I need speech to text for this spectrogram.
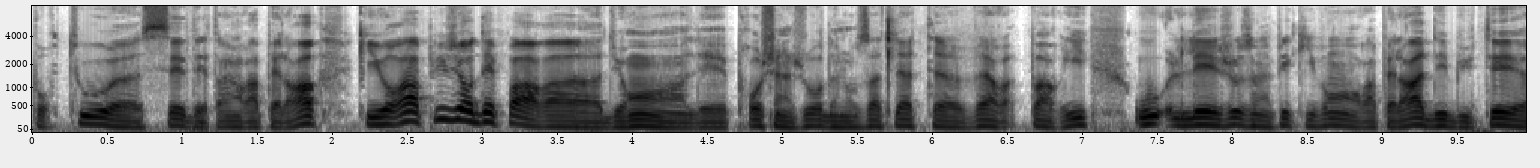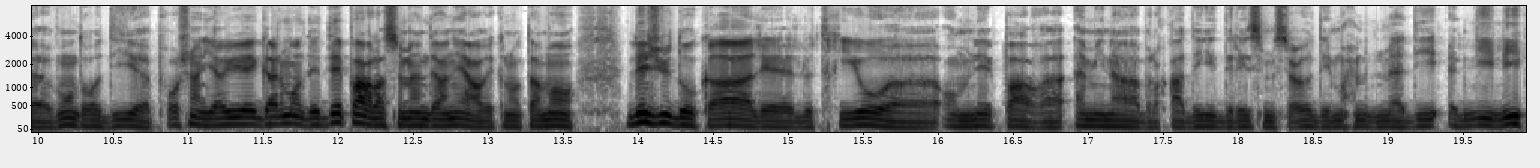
pour tous euh, ces détails. On rappellera qu'il y aura plusieurs départs euh, durant les prochains jours de nos athlètes euh, vers Paris où les Jeux Olympiques qui vont, on rappellera, débuter vendredi prochain. Il y a eu également des départs la semaine dernière avec notamment les judokas, le trio emmené par Amina Belkadi, Idriss Msoud et Mohamed Madi Lili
